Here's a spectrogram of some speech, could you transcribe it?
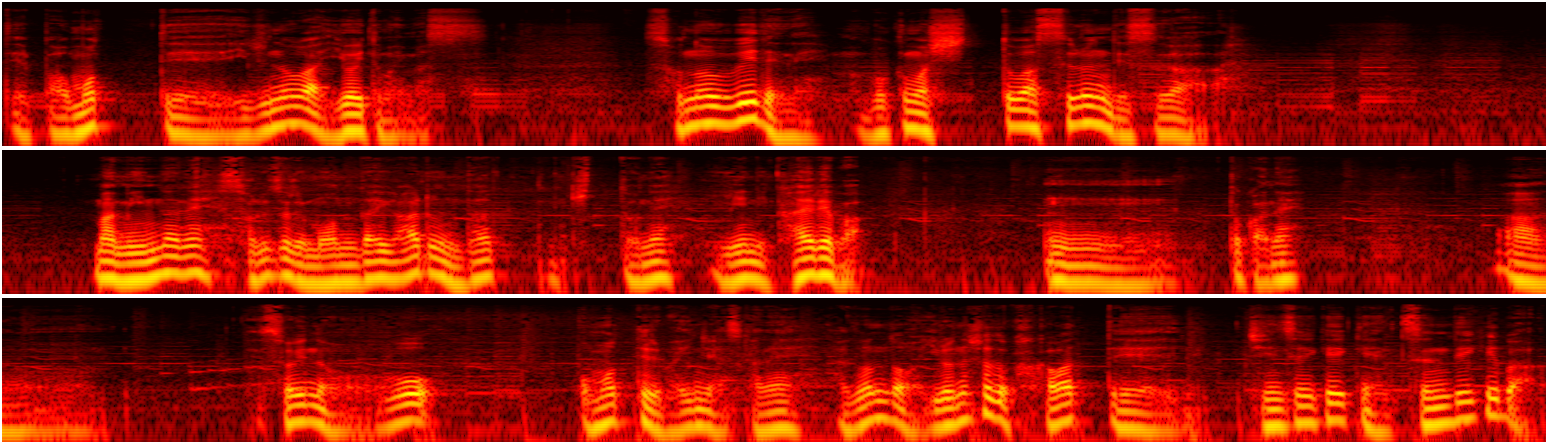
てやっぱ思っているのが良いと思います。その上でね僕も嫉妬はするんですがまあみんなねそれぞれ問題があるんだきっとね家に帰ればうんとかねあのそういうのを思ってればいいんじゃないですかね。どんどんいろんな人と関わって人生経験積んでいけば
